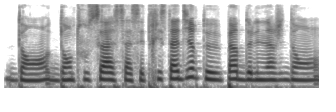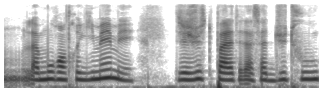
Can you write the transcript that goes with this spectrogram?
dans, dans tout ça. Ça, c'est triste à dire de perdre de l'énergie dans l'amour, entre guillemets, mais j'ai juste pas la tête à ça du tout.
